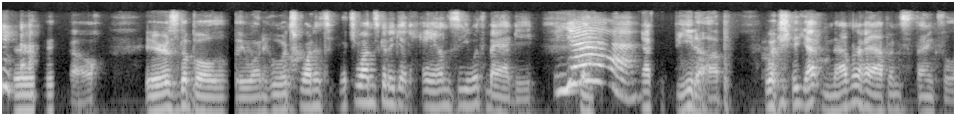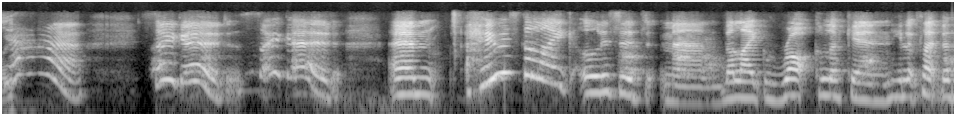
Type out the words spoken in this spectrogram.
here we go. Here's the bully one. Who? Which one is? Which one's gonna get handsy with Maggie? yeah, Have to beat up, which yet never happens, thankfully. yeah. So good, so good. Um, who is the like lizard man? The like rock looking. He looks like the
